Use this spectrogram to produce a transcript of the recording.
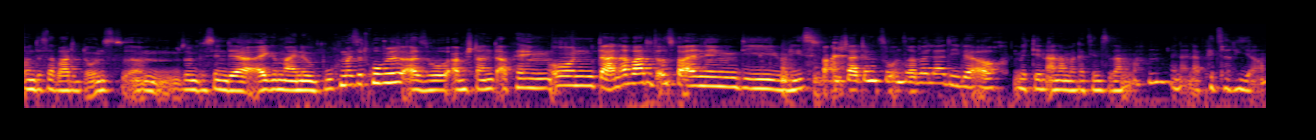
Und es erwartet uns ähm, so ein bisschen der allgemeine Buchmessetrubel, also am Stand abhängen. Und dann erwartet uns vor allen Dingen die Release-Veranstaltung zu unserer Bella, die wir auch mit den anderen Magazinen zusammen machen, in einer Pizzeria.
